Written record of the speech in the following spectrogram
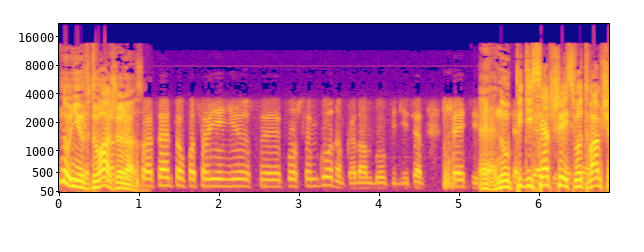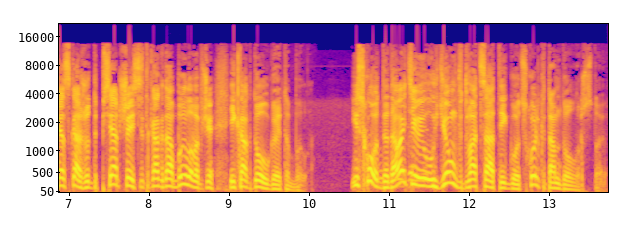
ну, не нет, в два же раза. процентов по сравнению с э, прошлым годом, когда он был 56. Э, ну, 56, вот вам сейчас скажут, 56 это когда было вообще и как долго это было? Исходно, ну, давайте да. уйдем в 20 год. Сколько там доллар стоил?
